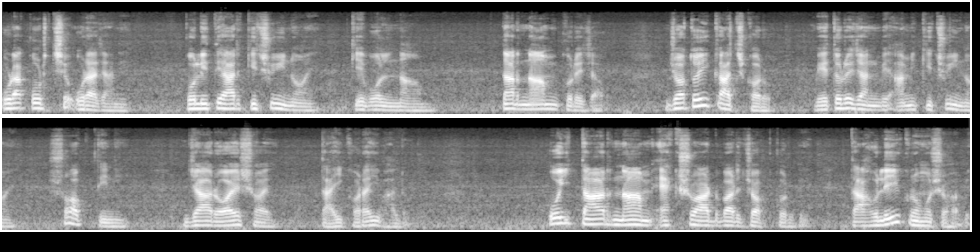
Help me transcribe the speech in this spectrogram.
ওরা করছে, ওরা জানে। কলিতে আর কিছুই নয়, কেবল নাম। তার নাম করে যাও। যতই কাজ করো, ভেতরে জানবে আমি কিছুই নয়, সব তিনি। যা রয়েস হয়, তাই করাই ভালো। ওই তার নাম একশো আটবার জপ করবে, তাহলেই ক্রমশ হবে।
